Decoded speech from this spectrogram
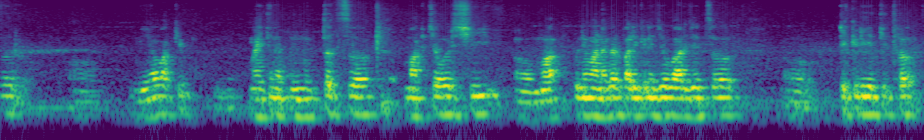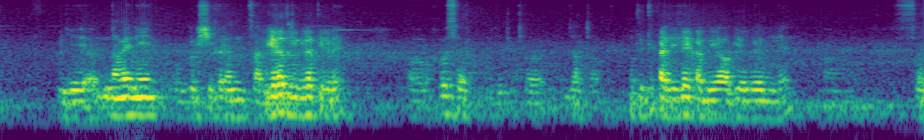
सर मी या वाक्य माहिती नाही पण नुकतंच मागच्या वर्षी मा- पुणे महानगरपालिकेने जे वारजेचं टेकडी आहे तिथं म्हणजे नव्याने वृक्षीकरण चालू गेला तुम्ही गेला तिकडे? हो सर म्हणजे तिथं जातो. मग तिथे काय लिहिलंय? का मियावाकी वगैरे लिहिलंय? अ, सर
